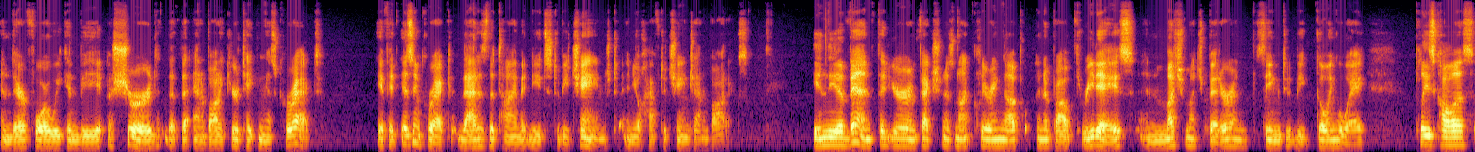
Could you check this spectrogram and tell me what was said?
and therefore we can be assured that the antibiotic you're taking is correct. If it isn't correct, that is the time it needs to be changed, and you'll have to change antibiotics. In the event that your infection is not clearing up in about three days, and much, much better and seem to be going away, please call us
